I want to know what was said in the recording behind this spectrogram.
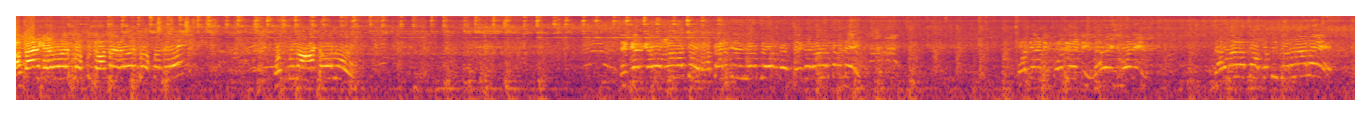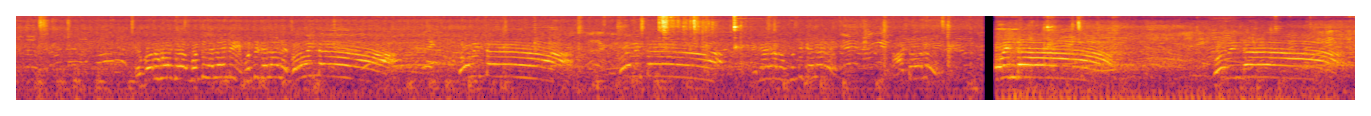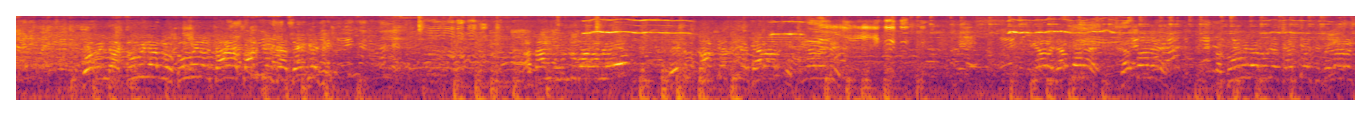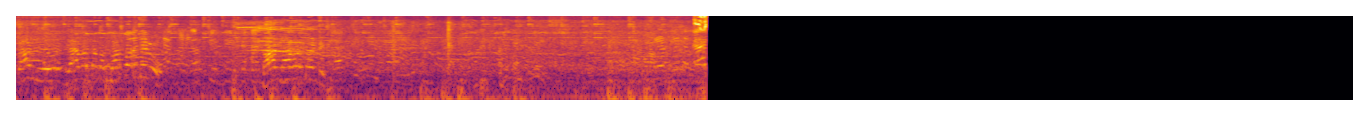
రథానికి ఎడవైపు వస్తుంది రథం ఎడవైపు వస్తుంది. వస్తున్న ఆటోలు. దగ్గరికి ఎవరు రావద్దు రథానికి దగ్గర రావద్దండి పోనీయండి పోనీయండి రమేష్ పోనీ. జరగాలమ్మా ముందు జరగాలి. ఎవరు కూడా ముందుకు వెళ్ళండి ముందుకు వెళ్ళాలి గోవింద! గోవింద! గోవింద! ముందుకు వెళ్ళాలి ఆటోలు గోవింద గోవింద గోవింద టూ వీలర్లు టూ వీలర్లు చాలా పార్క్ చేశారు దయచేసి రథానికి ముందు భాగంలో వెహికల్ పార్క్ చేసి చాలా వరకు తీయాలండి తీయాలి జరపాలి జరపాలి ఒక టూ వీలర్ ఉండే దయచేసి వెళ్ళాలి కాదు లేకపోతే పడతారు మీరు కాదు లేకపోతే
